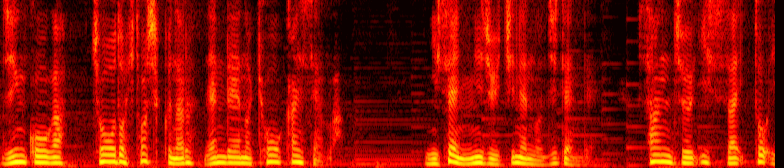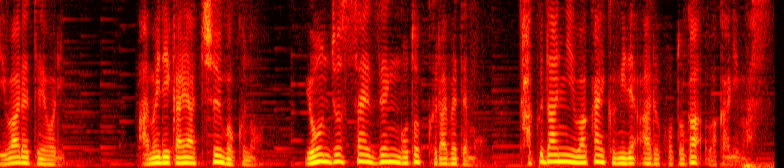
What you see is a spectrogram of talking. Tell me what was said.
人口がちょうど等しくなる年齢の境界線は、2021年の時点で31歳と言われており、アメリカや中国の40歳前後と比べても格段に若い国であることがわかります。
